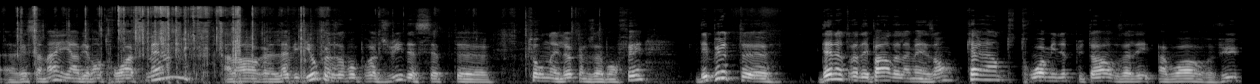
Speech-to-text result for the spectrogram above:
récemment, il y a environ trois semaines. Alors, la vidéo que nous avons produite de cette tournée-là que nous avons fait, débute euh, dès notre départ de la maison. 43 minutes plus tard, vous allez avoir vu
